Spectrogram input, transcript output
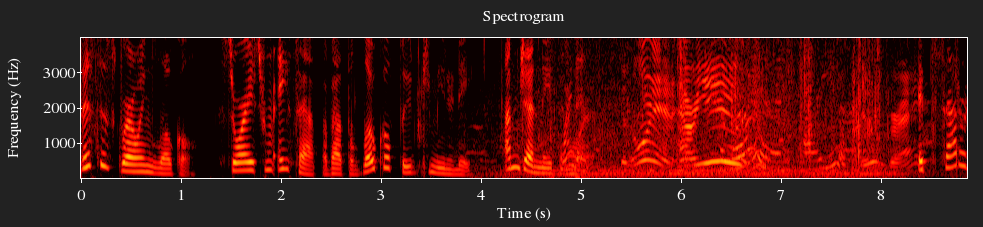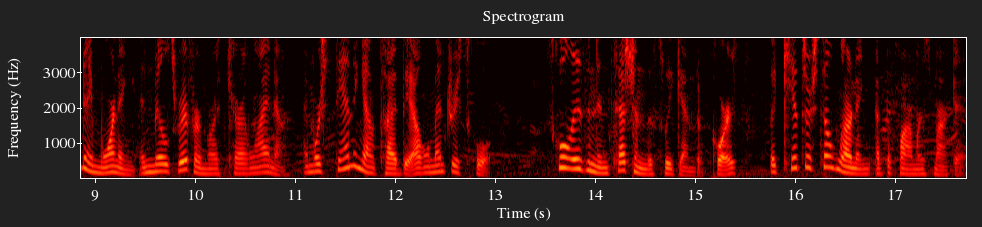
This is Growing Local stories from ASAP about the local food community. I'm Jen Nathan Orris. Good morning. How are you? Good. How are you? Doing great. It's Saturday morning in Mills River, North Carolina, and we're standing outside the elementary school. School isn't in session this weekend, of course, but kids are still learning at the farmers market.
